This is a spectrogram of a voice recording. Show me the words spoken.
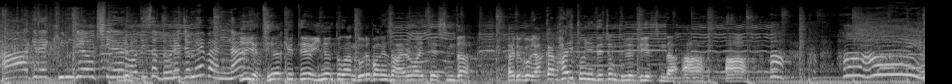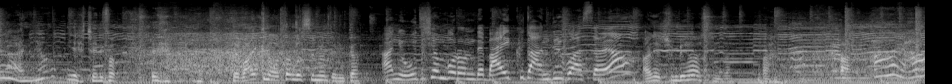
아, 그래 김재욱 씨는 어디서 노래 좀 해봤나? 예, 예, 대학교 때요. 2년 동안 노래방에서 아르바이트 했습니다. 그리고 약간 하이톤인데 좀 들려드리겠습니다. 아, 아. 아, 아, 아, 안녕? 예, 제니퍼. 예. 네, 마이크는 어떤 거 쓰면 됩니까? 아니 오디션 보러 오는데 마이크도 안 들고 왔어요? 아니, 준비해왔습니다. 아, 아.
